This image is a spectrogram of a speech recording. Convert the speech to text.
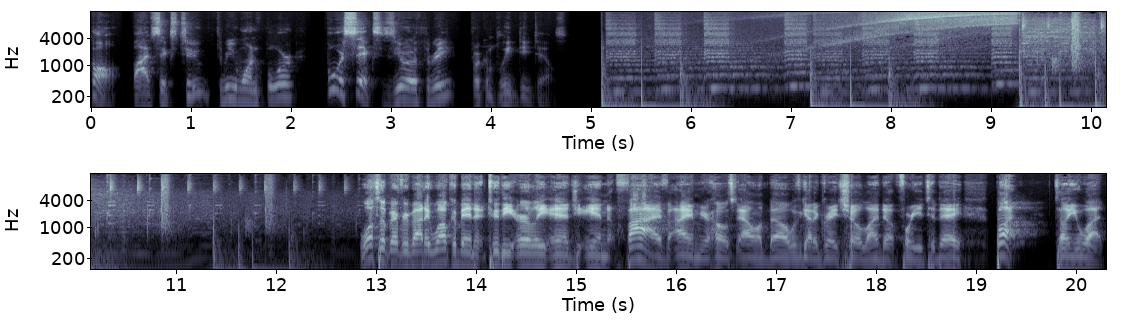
Call 562 314 4603 for complete details. What's up, everybody? Welcome in to the Early Edge in five. I am your host, Allan Bell. We've got a great show lined up for you today. But tell you what,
